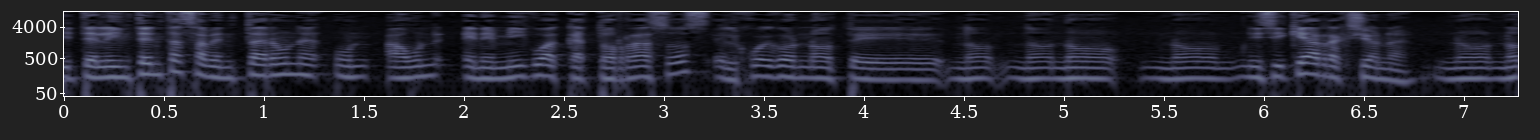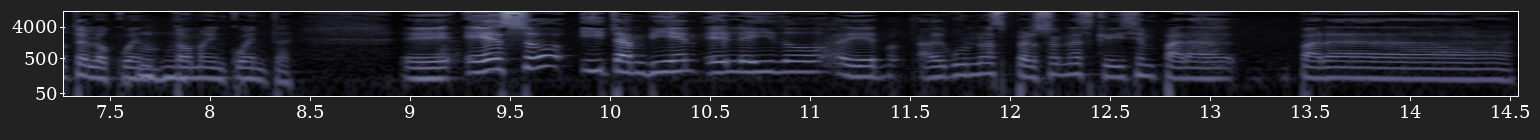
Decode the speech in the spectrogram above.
y te le intentas aventar una- un- a un enemigo a catorrazos, el juego no te, no, no, no, no, ni siquiera reacciona, no, no te lo cuen- toma en cuenta. Eh, eso y también he leído eh, algunas personas que dicen para, para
